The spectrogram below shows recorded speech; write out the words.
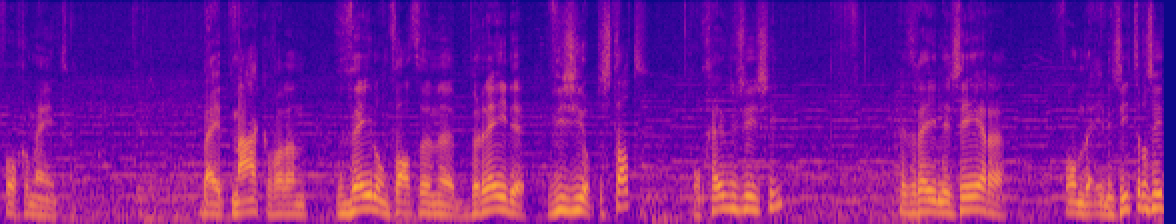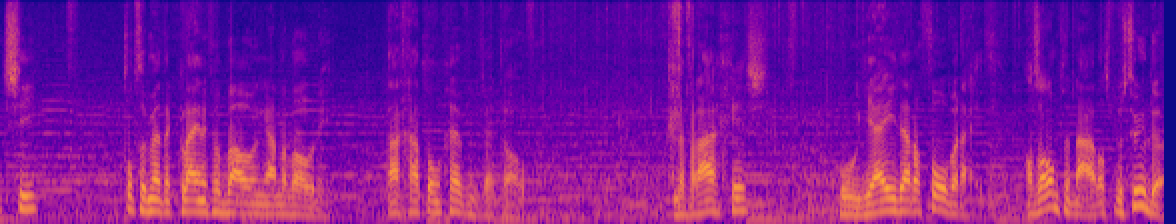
voor gemeenten. Bij het maken van een veelomvattende, brede visie op de stad, omgevingsvisie, het realiseren van de energietransitie tot en met een kleine verbouwing aan de woning. Daar gaat de omgevingswet over. De vraag is hoe jij je daarop voorbereidt, als ambtenaar, als bestuurder.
